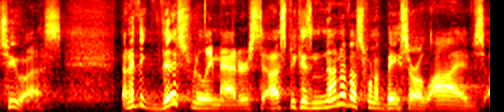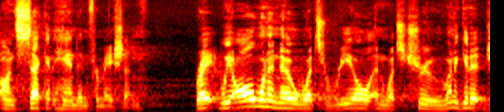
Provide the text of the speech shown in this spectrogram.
to us. And I think this really matters to us because none of us want to base our lives on secondhand information right? We all want to know what's real and what's true. We want to get it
